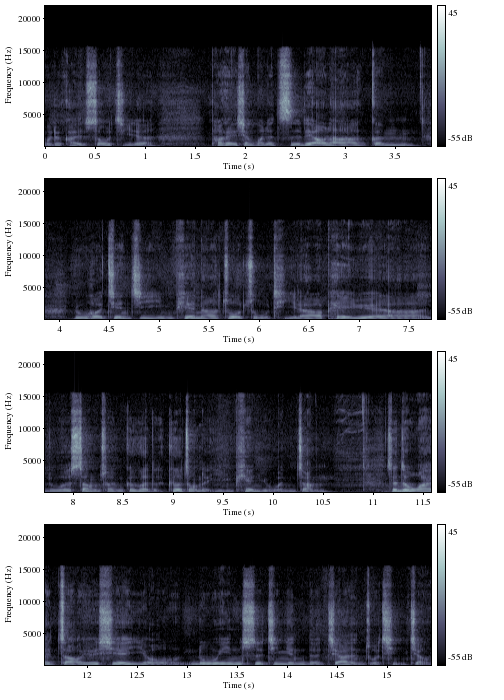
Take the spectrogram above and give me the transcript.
我就开始收集了 Podcast 相关的资料啦，跟如何剪辑影片啊，做主题啦、配乐啦，如何上传各个的各种的影片与文章，甚至我还找有一些有录音室经验的家人做请教。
